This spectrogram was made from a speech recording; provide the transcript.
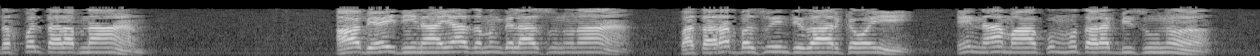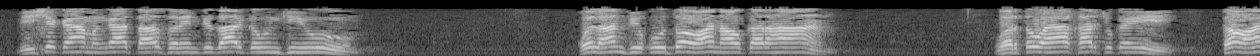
د خپل طرف نه ا بیا دینا یا زمنګ لا سنونا فتربسو انتظار کوي ان ماکم متربسون بیشکا منګه تاسو سره انتظار کوونکیو قل انفقوا طوعا او کرهان ورته وایا خرچ کوي طوعا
